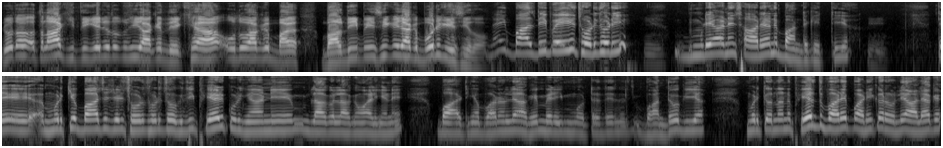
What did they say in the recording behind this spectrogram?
ਜਦੋਂ ਤਾਂ ਇਤਲਾਹ ਕੀਤੀ ਗਈ ਜਦੋਂ ਤੁਸੀਂ ਆ ਕੇ ਦੇਖਿਆ ਉਦੋਂ ਅੱਗ ਬ- ਬਲਦੀ ਪਈ ਸੀ ਕਿ ਜਾਂ ਅੱਗ ਬੁਝ ਗਈ ਸੀ ਉਦੋਂ? ਨਹੀਂ ਬਲਦੀ ਪਈ ਥੋੜੀ ਥੋੜੀ ਮੁੰਡਿਆਂ ਨੇ ਸਾਰਿਆਂ ਨੇ ਬੰਦ ਕੀਤੀ ਆ। ਤੇ ਮੁੜ ਕੇ ਬਾਅਦ ਚ ਜਿਹੜੀ ਥੋੜੀ ਥੋੜੀ ਧੁੱਕਦੀ ਫੇਰ ਕੁੜੀਆਂ ਨੇ ਲਾਗ ਲਾਗ ਵਾਲੀਆਂ ਨੇ ਬਾਲਟੀਆਂ ਬਾਹਰੋਂ ਲਿਆ ਕੇ ਮੇਰੀ ਮੋਟਰ ਦੇ ਬੰਦ ਹੋ ਗਈ ਆ। ਮੁੜ ਕੇ ਉਹਨਾਂ ਨੇ ਫੇਰ ਦੁਬਾਰੇ ਪਾਣੀ ਘਰੋਂ ਲਿਆ ਲਿਆ ਕੇ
